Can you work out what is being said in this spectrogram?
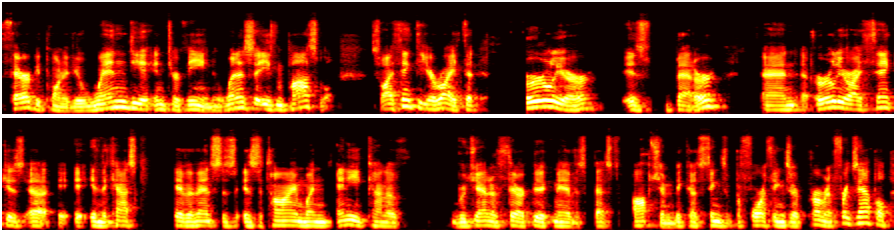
therapy point of view, when do you intervene? When is it even possible? So, I think that you're right that earlier is better. And earlier, I think, is uh, in the cascade of events, is, is the time when any kind of regenerative therapeutic may have its best option because things before things are permanent. For example,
